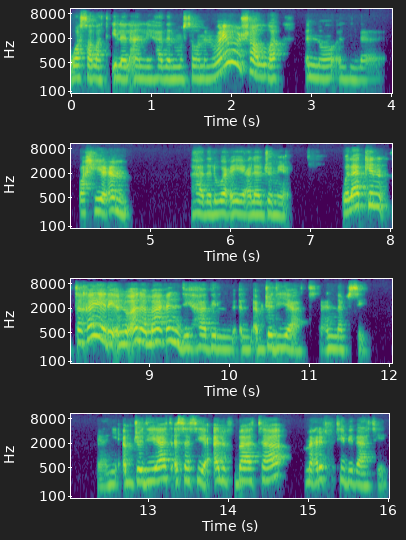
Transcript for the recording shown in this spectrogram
وصلت إلى الآن لهذا المستوى من الوعي وإن شاء الله أنه راح يعم هذا الوعي على الجميع. ولكن تخيلي أنه أنا ما عندي هذه الأبجديات عن نفسي. يعني أبجديات أساسية. ألف باتا معرفتي بذاتي.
